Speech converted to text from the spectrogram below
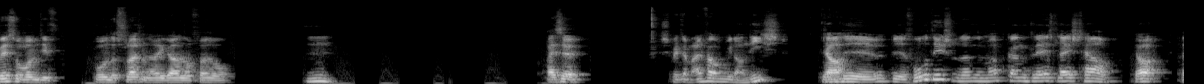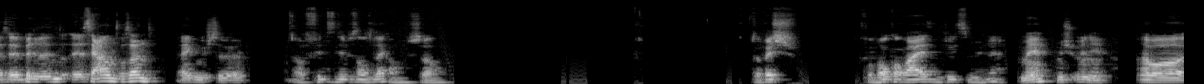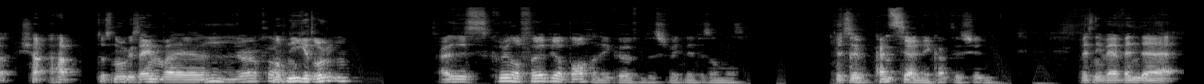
weiß warum die, warum das Flaschenregal noch voll war. Hm. Also, Schmeckt am Anfang irgendwie noch nicht. ja, Ein bisschen, fruchtig und dann im Abgang gleich leicht herb. ja, also ein bisschen sehr interessant, eigentlich so. Aber ich finde es nicht besonders lecker, muss ich sagen. Der Rest vom Hocker tut's mich nicht. Nee, mich auch nicht. Aber ich hab, hab das nur gesehen, weil Hm, ja, klar. noch nie getrunken. Also das grüner Vollbier braucht nicht kaufen, das schmeckt nicht besonders. Also, Du kannst ja nicht, kannst das schütten. weiß nicht, wer, wenn der,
